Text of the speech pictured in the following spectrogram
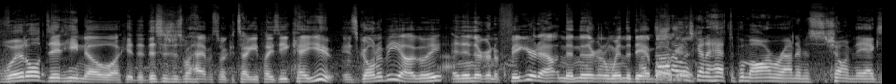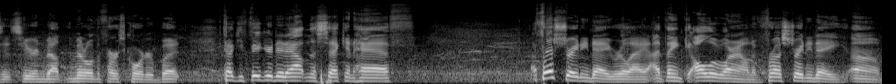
Little did he know, Luckett, that this is just what happens when Kentucky plays EKU. It's going to be ugly, and then they're going to figure it out, and then they're going to win the damn I ball I thought game. I was going to have to put my arm around him and show him the exits here in about the middle of the first quarter, but Kentucky figured it out in the second half. A frustrating day, really. I think all around a frustrating day. Um,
